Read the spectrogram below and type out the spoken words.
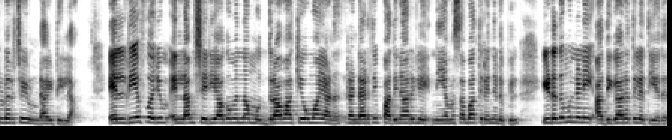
തുടർച്ചയുണ്ടായിട്ടില്ല. എൽ ഡി എഫ് വരും എല്ലാം ശരിയാകുമെന്ന മുദ്രാവാക്യവുമായാണ് രണ്ടായിരത്തി പതിനാറിലെ നിയമസഭാ തിരഞ്ഞെടുപ്പിൽ ഇടതുമുന്നണി അധികാരത്തിലെത്തിയത്.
